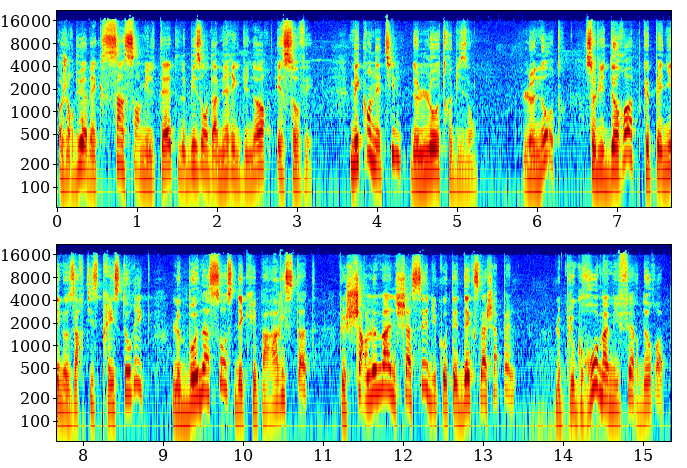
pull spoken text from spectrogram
Aujourd'hui, avec 500 000 têtes, le bison d'Amérique du Nord est sauvé. Mais qu'en est-il de l'autre bison? Le nôtre, celui d'Europe que peignaient nos artistes préhistoriques, le bonassos décrit par Aristote, que Charlemagne chassait du côté d'Aix-la-Chapelle. Le plus gros mammifère d'Europe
